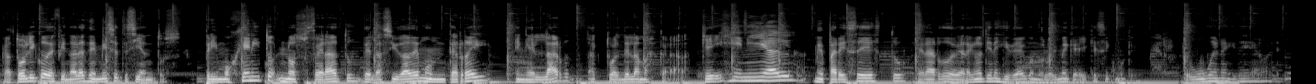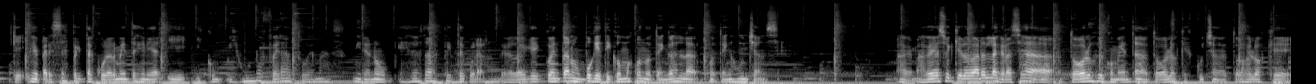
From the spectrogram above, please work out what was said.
católico de finales de 1700, primogénito Nosferatu de la ciudad de Monterrey en el LARP actual de la Mascarada. Qué genial me parece esto, Gerardo, de verdad que no tienes idea, cuando lo vi me quedé que sí como que, qué buena idea, ¿vale? Que me parece espectacularmente genial y, y, es un Nosferatu además. Mira, no, eso está espectacular, de verdad que cuéntanos un poquitico más cuando tengas, la, cuando tengas un chance además de eso, quiero darle las gracias a todos los que comentan, a todos los que escuchan, a todos los que,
